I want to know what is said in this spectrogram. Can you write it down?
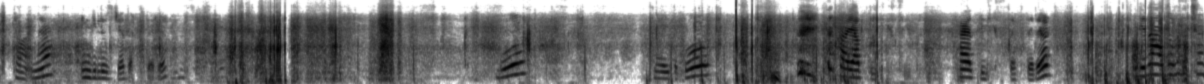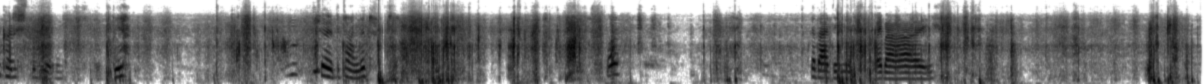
bir tane İngilizce defteri. Bu neydi bu? Hayat bilgisiydi. Hayat bilgisi defteri. Yeni aldığımız için karıştırıyorum. Şöyle bir tane de. Bu kadar değil. Bay bay.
